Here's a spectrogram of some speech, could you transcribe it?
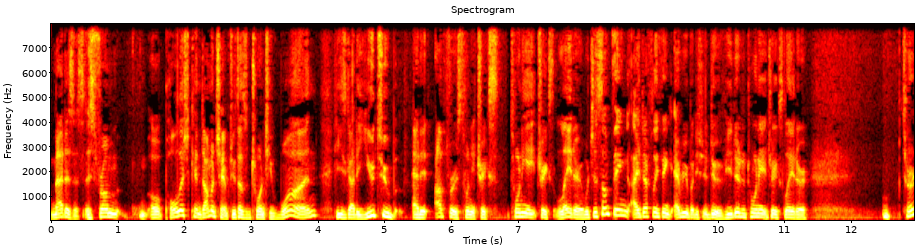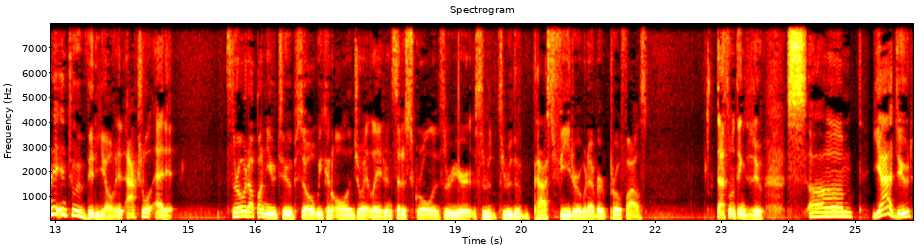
Metazis is from oh Polish Kendama Champ 2021. He's got a YouTube edit up for his 20 tricks 28 tricks later, which is something I definitely think everybody should do. If you did a 28 tricks later, turn it into a video, an actual edit. Throw it up on YouTube so we can all enjoy it later instead of scrolling through your through through the past feed or whatever profiles. That's one thing to do. Um, yeah, dude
